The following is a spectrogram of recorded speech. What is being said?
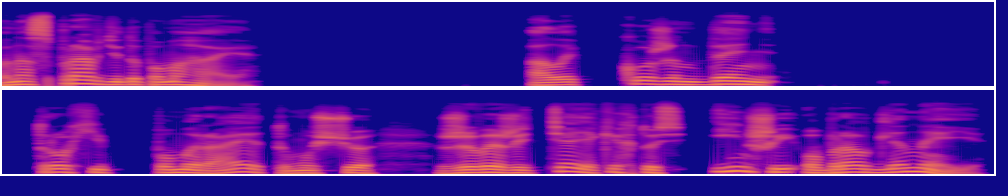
вона справді допомагає. Але кожен день трохи помирає, тому що живе життя, яке хтось інший обрав для неї,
